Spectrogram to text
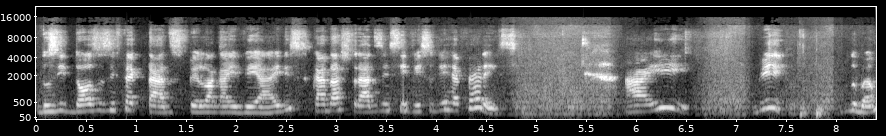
dos idosos infectados pelo HIV/AIDS cadastrados em serviço de referência. Aí, Vitor, tudo bom?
